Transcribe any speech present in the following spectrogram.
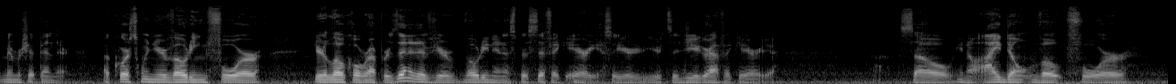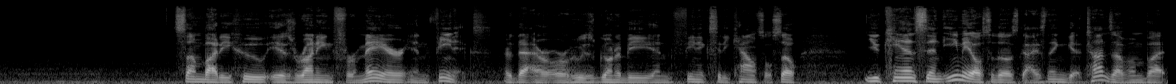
membership in there. Of course, when you're voting for your local representatives, you're voting in a specific area, so you're, you're it's a geographic area. So you know, I don't vote for somebody who is running for mayor in Phoenix or that or, or who's going to be in Phoenix City Council. So you can send emails to those guys and they can get tons of them, but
